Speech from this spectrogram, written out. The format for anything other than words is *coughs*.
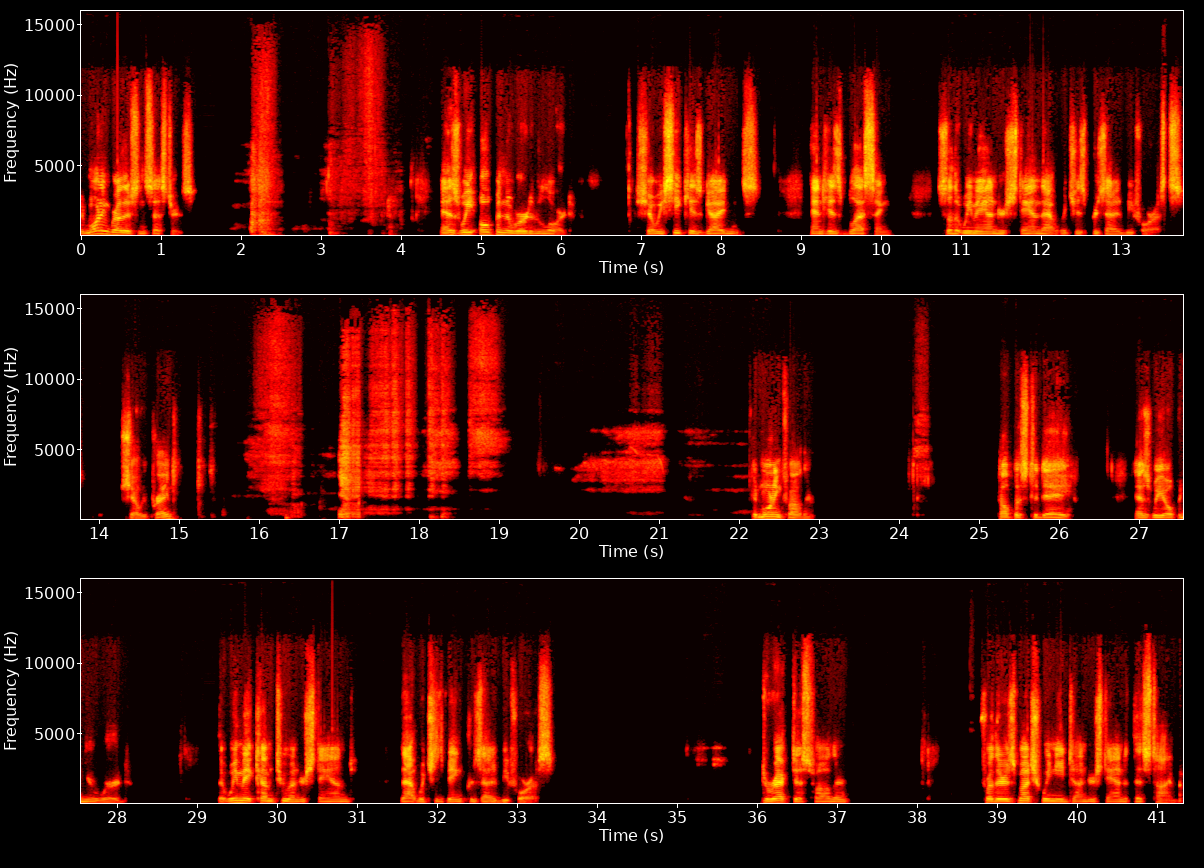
Good morning, brothers and sisters. As we open the word of the Lord, shall we seek his guidance and his blessing so that we may understand that which is presented before us? Shall we pray? Good morning, Father. Help us today as we open your word that we may come to understand that which is being presented before us. Direct us, Father, for there is much we need to understand at this time.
